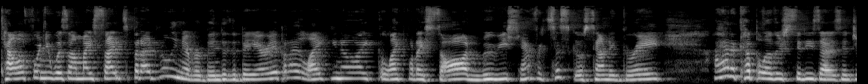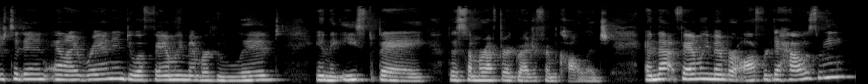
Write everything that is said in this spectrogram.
California was on my sights, but I'd really never been to the Bay Area. But I like, you know, I liked what I saw in movies. San Francisco sounded great. I had a couple other cities I was interested in, and I ran into a family member who lived in the East Bay the summer after I graduated from college. And that family member offered to house me.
